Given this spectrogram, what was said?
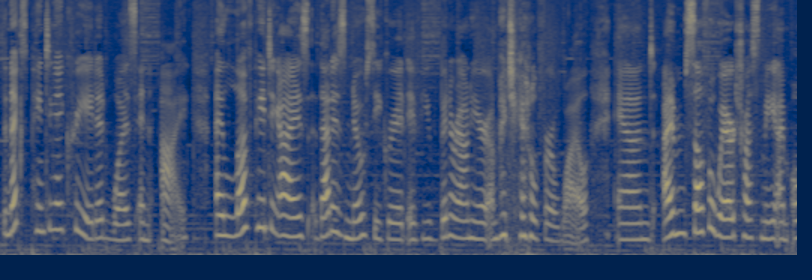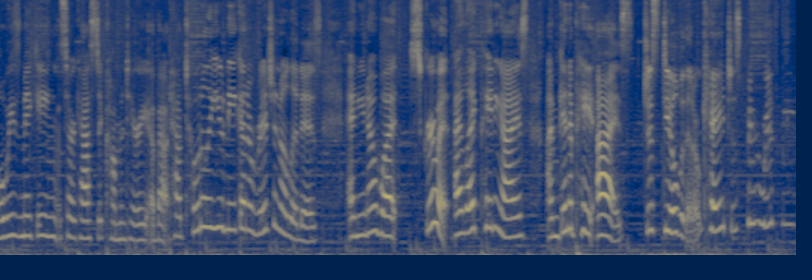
The next painting I created was an eye. I love painting eyes, that is no secret if you've been around here on my channel for a while. And I'm self-aware, trust me, I'm always making sarcastic commentary about how totally unique and original it is. And you know what? Screw it, I like painting eyes, I'm gonna paint eyes. Just deal with it, okay? Just bear with me.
